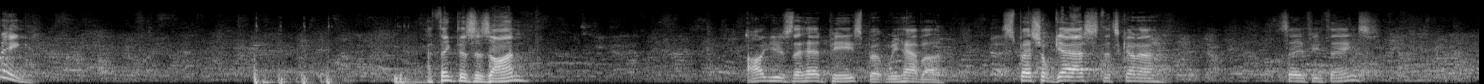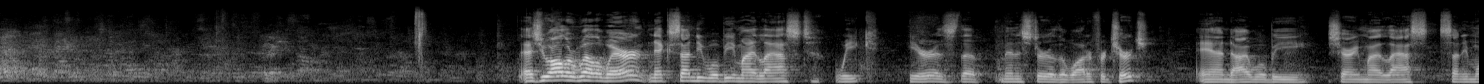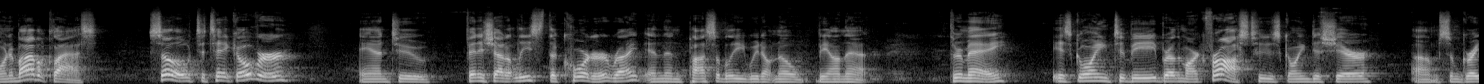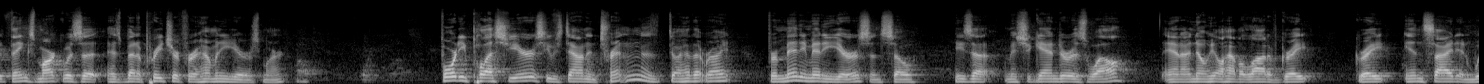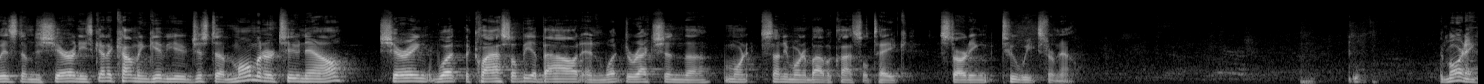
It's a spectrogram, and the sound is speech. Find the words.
morning. I think this is on. I'll use the headpiece, but we have a special guest that's going to say a few things. As you all are well aware, next Sunday will be my last week here as the minister of the Waterford Church, and I will be sharing my last Sunday morning Bible class. So, to take over and to finish out at least the quarter, right? And then possibly, we don't know beyond that, through May, is going to be Brother Mark Frost, who's going to share um, some great things. Mark was a, has been a preacher for how many years, Mark? 40 plus years. He was down in Trenton. Do I have that right? For many, many years. And so he's a Michigander as well. And I know he'll have a lot of great, great insight and wisdom to share. And he's going to come and give you just a moment or two now sharing what the class will be about and what direction the morning, Sunday morning Bible class will take starting two weeks from now. Good morning.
